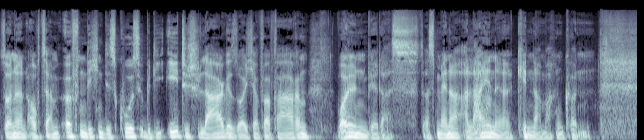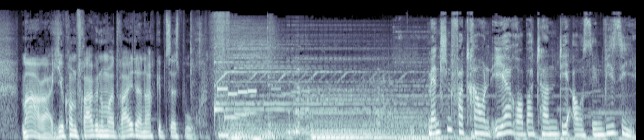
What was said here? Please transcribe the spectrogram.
sondern auch zu einem öffentlichen Diskurs über die ethische Lage solcher Verfahren. Wollen wir das, dass Männer alleine Kinder machen können? Mara, hier kommt Frage Nummer drei, danach gibt's das Buch. Menschen vertrauen eher Robotern, die aussehen wie sie.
